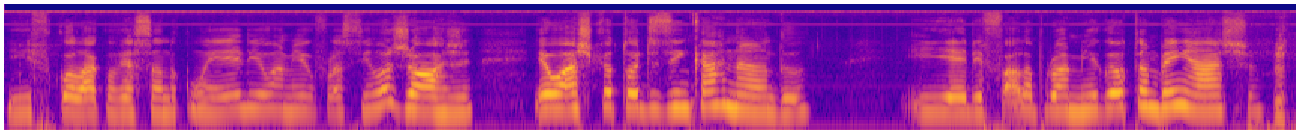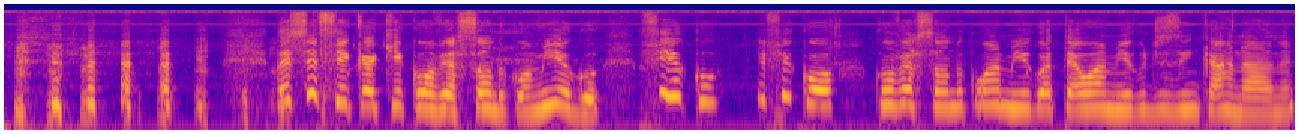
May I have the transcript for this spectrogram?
e ficou lá conversando com ele e o amigo falou assim, ô Jorge, eu acho que eu estou desencarnando. E ele fala para o amigo, eu também acho. Daí você fica aqui conversando comigo? Fico. e ficou conversando com o um amigo até o amigo desencarnar, né?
